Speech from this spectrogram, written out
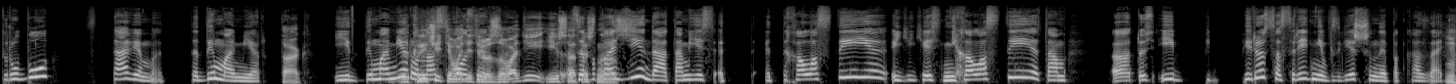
трубу ставим дымомер. Так. И дымомер у нас Кричите водителю «заводи» и, соответственно... Заводи, да, там есть э- это холостые, есть не холостые, там, э, то есть и берется средневзвешенные показатели.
